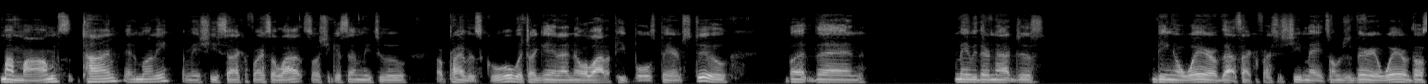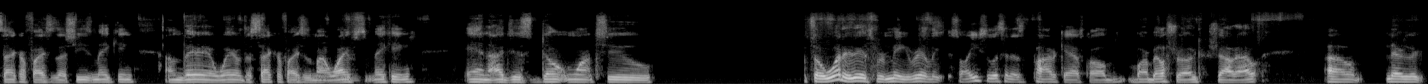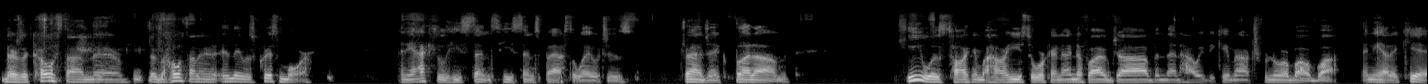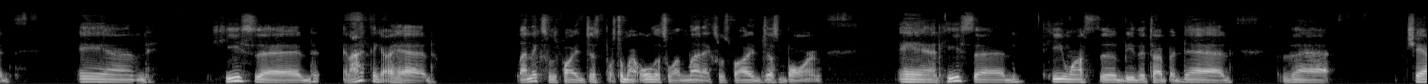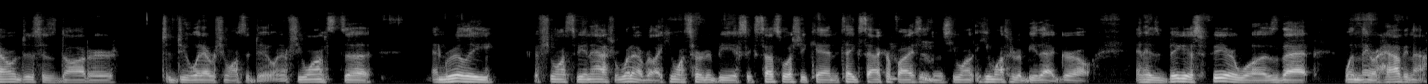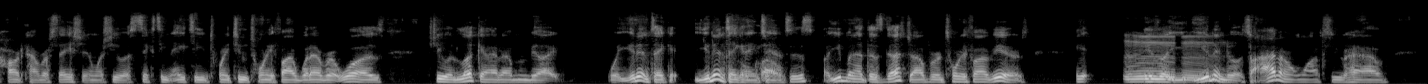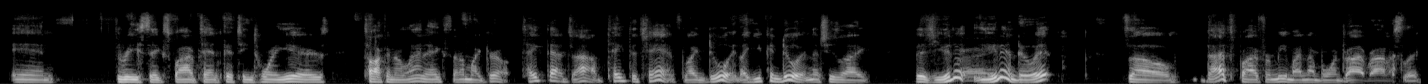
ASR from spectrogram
my mom's time and money. I mean, she sacrificed a lot so she could send me to a private school, which again, I know a lot of people's parents do, but then maybe they're not just being aware of that sacrifices she made. So I'm just very aware of those sacrifices that she's making. I'm very aware of the sacrifices my wife's making. And I just don't want to. So what it is for me, really. So I used to listen to this podcast called Barbell Shrugged. Shout out. Um, there's a there's a host on there. There's a host on there. His name was Chris Moore, and he actually he since he since passed away, which is tragic. But um, he was talking about how he used to work a nine to five job, and then how he became an entrepreneur, blah blah blah, and he had a kid, and he said, and I think I had Lennox was probably just so my oldest one, Lennox was probably just born, and he said he wants to be the type of dad that challenges his daughter to do whatever she wants to do. And if she wants to, and really, if she wants to be an actor, whatever, like he wants her to be as successful as she can, take sacrifices, mm-hmm. and she want he wants her to be that girl. And his biggest fear was that when they were having that hard conversation when she was 16, 18, 22, 25, whatever it was, she would look at him and be like, "Well, you didn't take it. You didn't take any chances. Like you've been at this desk job for 25 years." He's like, you, you didn't mm-hmm. do it. So I don't want to have in three, six, five, 10, 15, 20 years talking to Lennox. And I'm like, girl, take that job. Take the chance. Like, do it. Like, you can do it. And then she's like, bitch, you didn't, Right. you didn't do it. So that's probably for me, my number one driver, honestly.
